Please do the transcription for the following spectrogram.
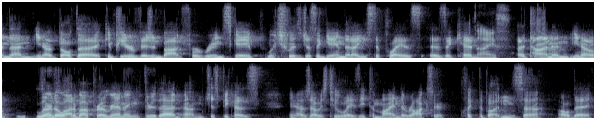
And then, you know, built a computer vision bot for RuneScape, which was just a game that I used to play as, as a kid. Nice. A ton. And, you know, learned a lot about programming through that um, just because, you know, I was always too lazy to mine the rocks or click the buttons uh, all day.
